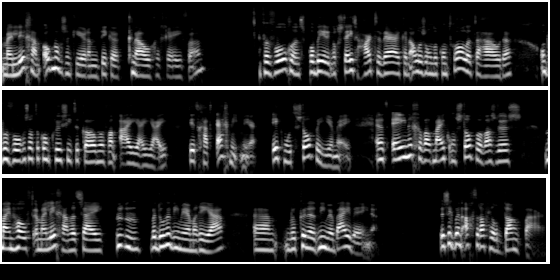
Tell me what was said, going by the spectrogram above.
mijn lichaam ook nog eens een keer een dikke knauw gegeven. Vervolgens probeerde ik nog steeds hard te werken en alles onder controle te houden. Om vervolgens tot de conclusie te komen van, ai, ai, ai, dit gaat echt niet meer. Ik moet stoppen hiermee. En het enige wat mij kon stoppen was dus mijn hoofd en mijn lichaam. Dat zei, we doen het niet meer Maria. Uh, we kunnen het niet meer bijbenen. Dus ik ben achteraf heel dankbaar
